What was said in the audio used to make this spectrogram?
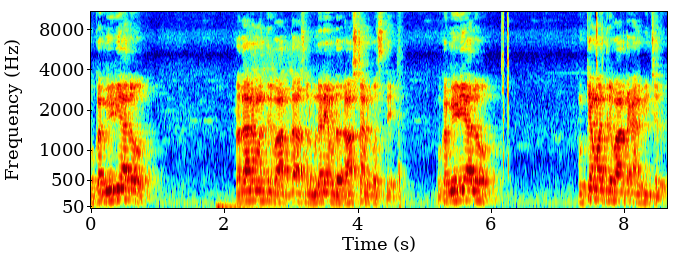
ఒక మీడియాలో ప్రధానమంత్రి వార్త అసలు ఉండనే ఉండదు రాష్ట్రానికి వస్తే. ఒక మీడియాలో ముఖ్యమంత్రి వార్త కనిపించదు.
